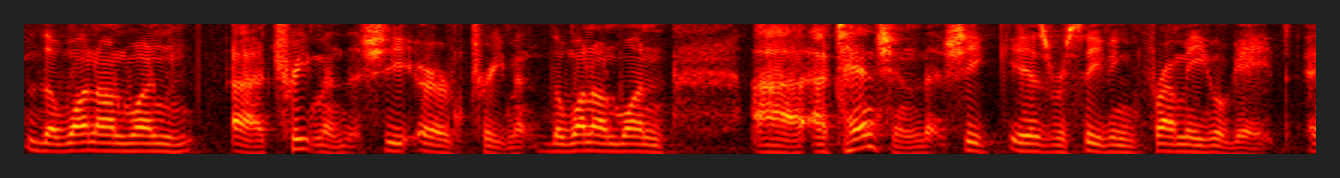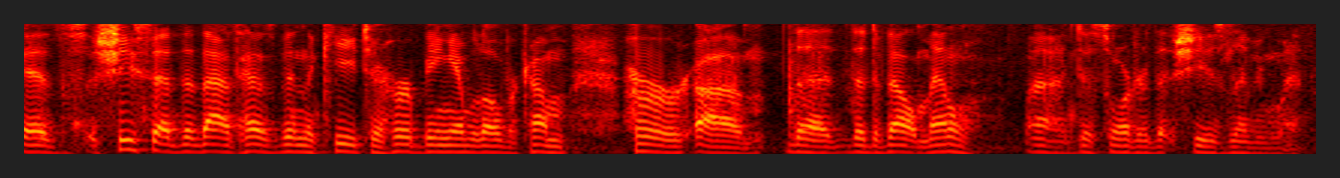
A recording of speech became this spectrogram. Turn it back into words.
the one-on-one uh, treatment that she or treatment the one-on-one uh, attention that she is receiving from Eagle Gate. As she said that that has been the key to her being able to overcome her um, the the developmental uh, disorder that she is living with.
